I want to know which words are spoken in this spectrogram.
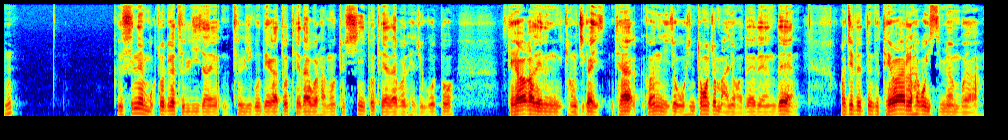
응? 그 신의 목소리가 들리자, 들리고 내가 또 대답을 하면 또 신이 또 대답을 해주고 또 대화가 되는 경지가 있, 대화, 그거는 이제 오신통을 좀 많이 얻어야 되는데 어찌됐든 그 대화를 하고 있으면 뭐야.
